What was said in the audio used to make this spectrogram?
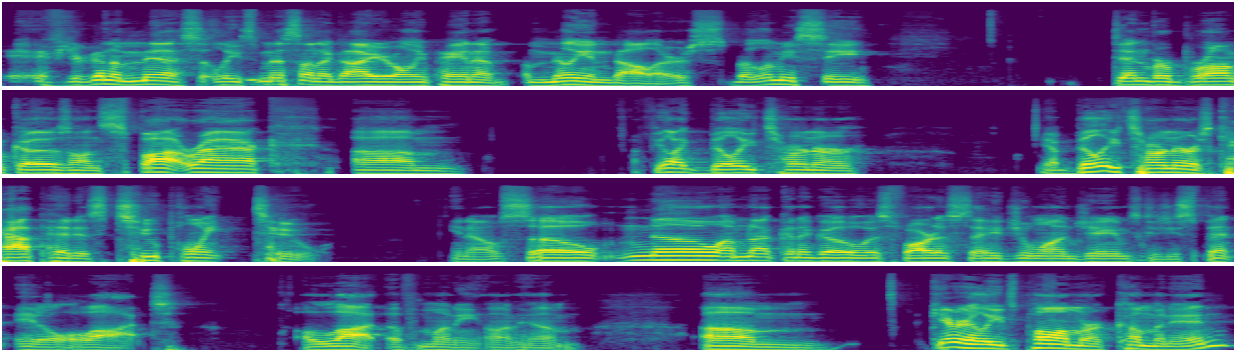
if you're going to miss, at least miss on a guy you're only paying a, a million dollars. But let me see. Denver Broncos on Spotrac. Um, I feel like Billy Turner. Yeah, Billy Turner's cap hit is 2.2. You know, so no, I'm not going to go as far to say Ja'Wuan James because you spent a lot, a lot of money on him. Um, Gary Leeds Palmer coming in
